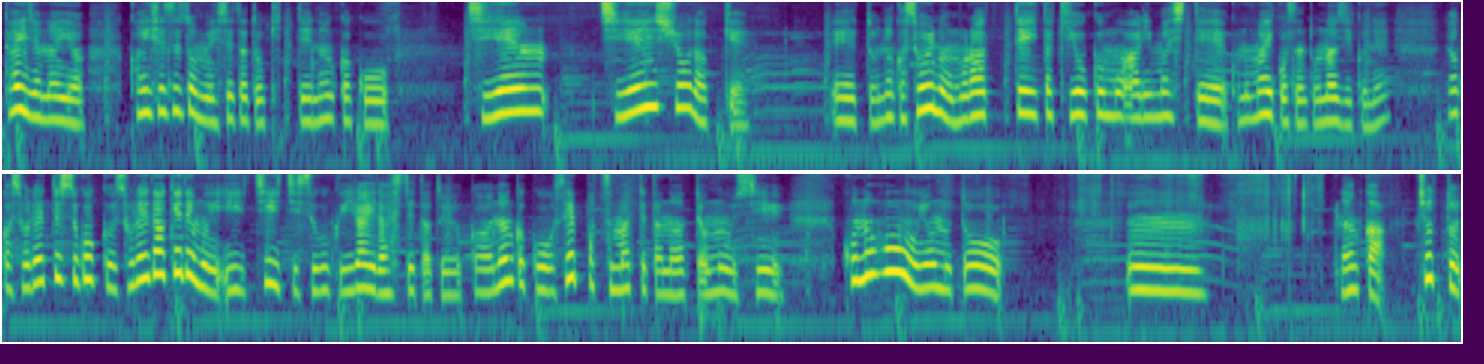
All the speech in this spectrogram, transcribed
タイじゃないや会社勤めしてた時ってなんかこう遅延遅延書だっけ？えーと、なんかそういうのをもらっていた記憶もありましてこの舞子さんと同じくねなんかそれってすごくそれだけでもいちいちすごくイライラしてたというかなんかこう切羽詰まってたなって思うしこの本を読むとうーんなんかちょっと違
